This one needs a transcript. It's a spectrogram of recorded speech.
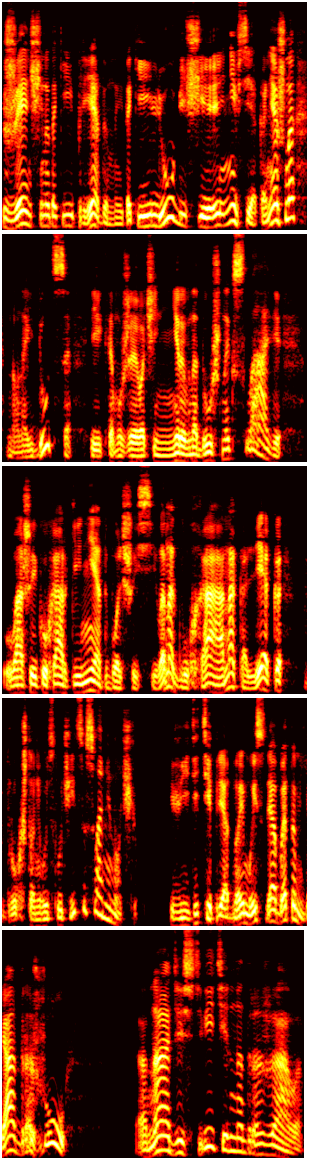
Женщины такие преданные, такие любящие, не все, конечно, но найдутся, и к тому же очень неравнодушны к славе. У вашей кухарки нет больше сил, она глуха, она калека. Вдруг что-нибудь случится с вами ночью? Видите, при одной мысли об этом я дрожу. Она действительно дрожала.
